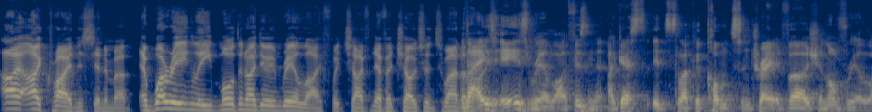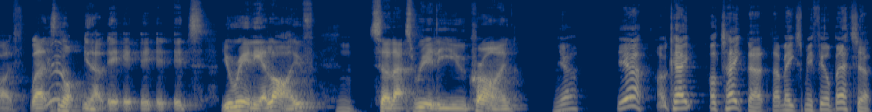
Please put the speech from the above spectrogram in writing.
I, I cry in the cinema, and worryingly more than I do in real life, which I've never chosen to analyze. That is, it is real life, isn't it? I guess it's like a concentrated version of real life. Well, it's yeah. not, you know, it, it, it, it's, you're really alive. Hmm. So that's really you crying. Yeah. Yeah, okay, I'll take that. That makes me feel better.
